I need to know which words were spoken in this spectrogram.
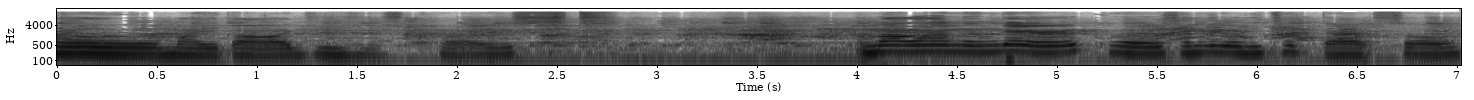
Oh my god, Jesus Christ. I'm not running there because somebody already took that, so.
